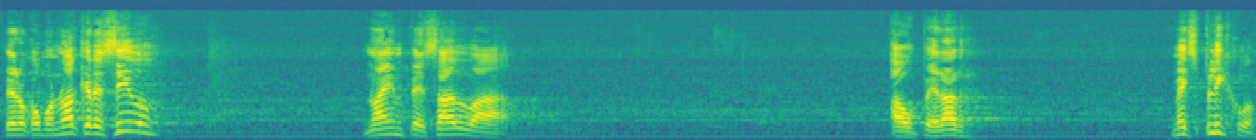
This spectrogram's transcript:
pero como no ha crecido, no ha empezado a, a operar. ¿Me explico?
